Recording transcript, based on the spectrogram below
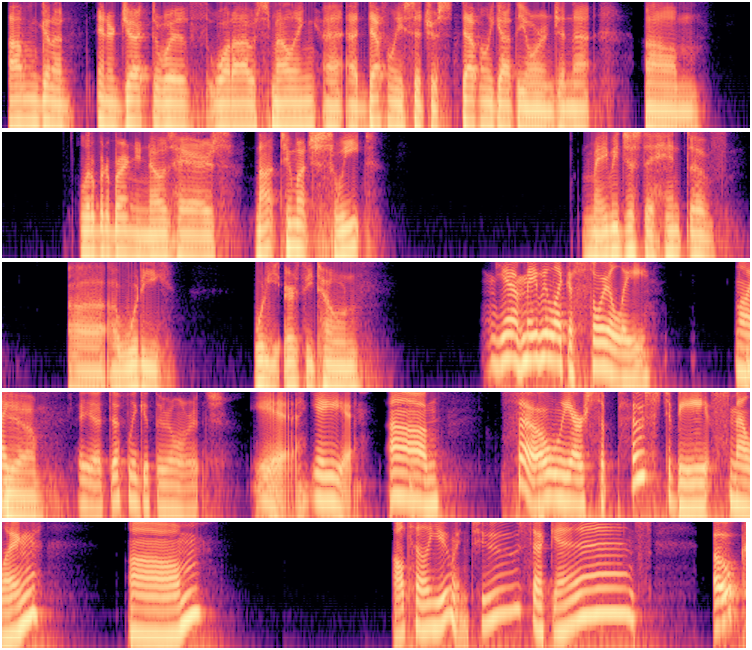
I'm gonna interject with what I was smelling. Uh, uh, definitely citrus. Definitely got the orange in that. Um, a little bit of burn your nose hairs. Not too much sweet. Maybe just a hint of uh, a woody, woody, earthy tone. yeah, maybe like a soily. Like yeah, Yeah, definitely get the orange. Yeah, yeah, yeah. yeah. Um, so we are supposed to be smelling. Um, I'll tell you in two seconds. Oak.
